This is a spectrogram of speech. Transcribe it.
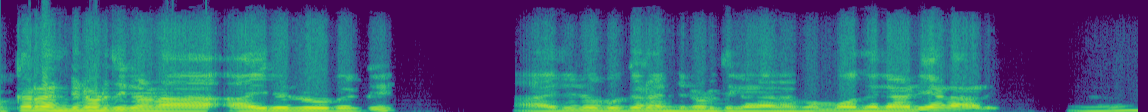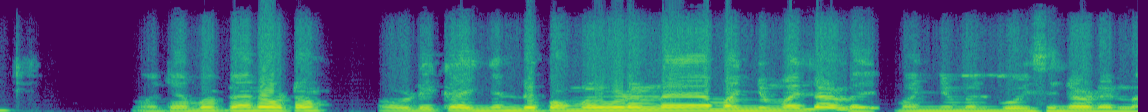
ഒക്കെ റെന്റിന് കൊടുത്തിക്കാണ് ആയിരം രൂപക്ക്. ആയിരം രൂപക്ക് റെന്റിന് കൊടുത്തിക്കാണ് അപ്പൊ മുതലാളിയാണ് ആൾ. നൂറ്റമ്പത് റുപ്യാന്റെ ഓട്ടം ഓടി കഴിഞ്ഞിട്ടുണ്ട്. ഇപ്പൊ നമ്മൾ ഇവിടെ ഉള്ള മഞ്ഞുമല്ലേ മഞ്ഞുമൽ ബോയ്സിന്റെ അവിടെ ഉള്ള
